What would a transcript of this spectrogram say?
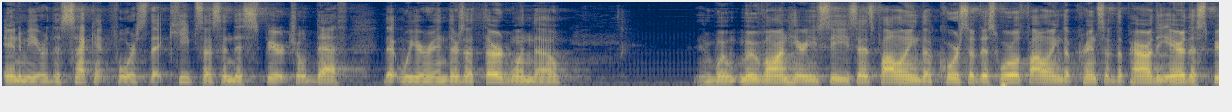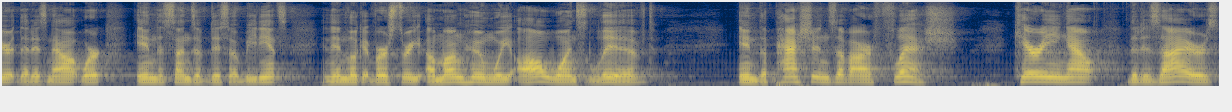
enemy, or the second force that keeps us in this spiritual death that we are in. There's a third one, though. And we'll move on here. You see, he says, following the course of this world, following the prince of the power of the air, the spirit that is now at work in the sons of disobedience. And then look at verse 3 among whom we all once lived in the passions of our flesh, carrying out the desires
